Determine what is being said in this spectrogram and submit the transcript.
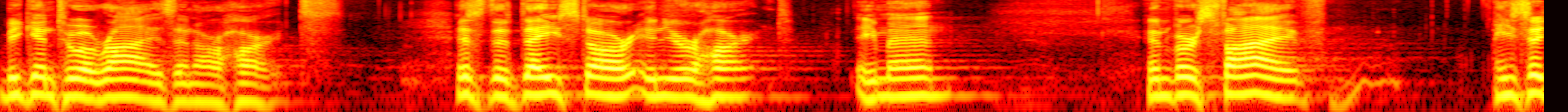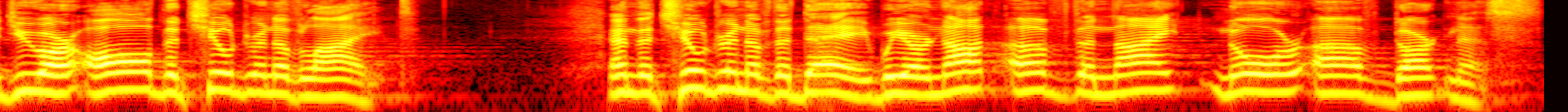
began to arise in our hearts. Is the day star in your heart? Amen. In verse 5, he said, You are all the children of light and the children of the day. We are not of the night nor of darkness.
